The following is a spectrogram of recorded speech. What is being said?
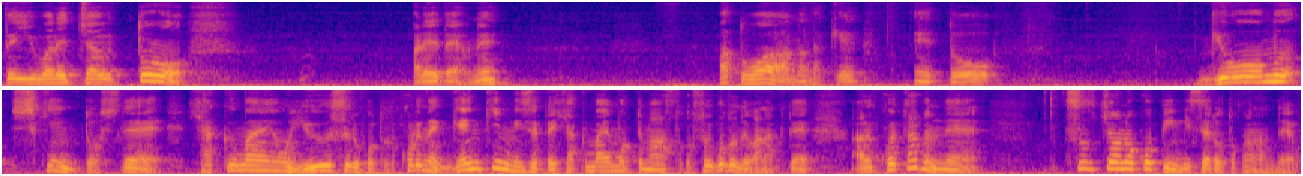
て言われちゃうと、あれだよね。あとは、なんだっけ？えっと、業務資金として100万円を有すること。これね、現金見せて100万円持ってますとかそういうことではなくて、あれ、これ多分ね、通帳のコピー見せろとかなんだよ。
